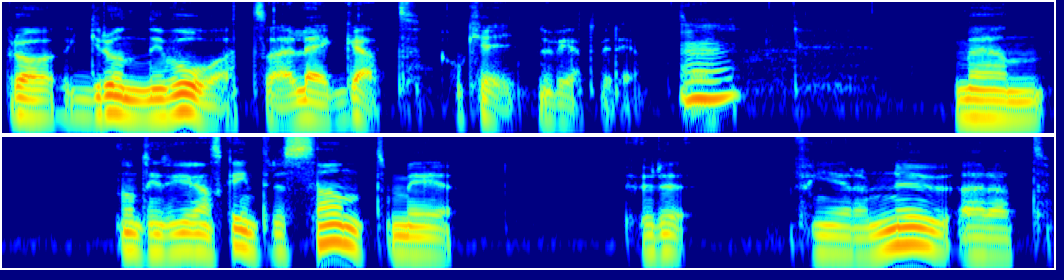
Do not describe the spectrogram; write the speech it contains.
bra grundnivå att så här, lägga att okej, nu vet vi det. Mm. Men någonting som är ganska intressant med hur det fungerar nu är att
